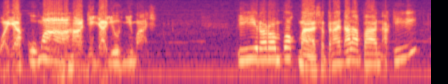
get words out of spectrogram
Wayah kumaha tidak yuh nyimas Tiro rompok mas setengah delapan Aki.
